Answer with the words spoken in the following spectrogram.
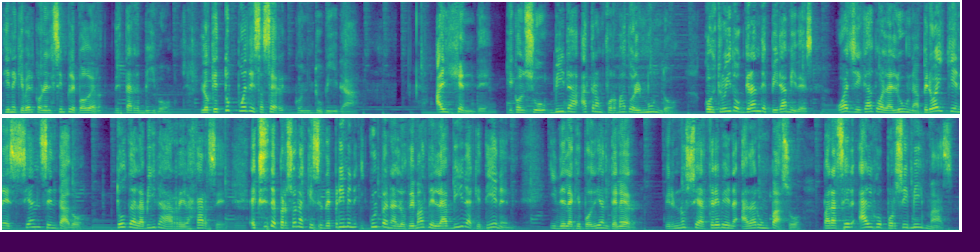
tiene que ver con el simple poder de estar vivo, lo que tú puedes hacer con tu vida. Hay gente que con su vida ha transformado el mundo, construido grandes pirámides, o ha llegado a la luna, pero hay quienes se han sentado toda la vida a relajarse. Existen personas que se deprimen y culpan a los demás de la vida que tienen y de la que podrían tener, pero no se atreven a dar un paso para hacer algo por sí mismas.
